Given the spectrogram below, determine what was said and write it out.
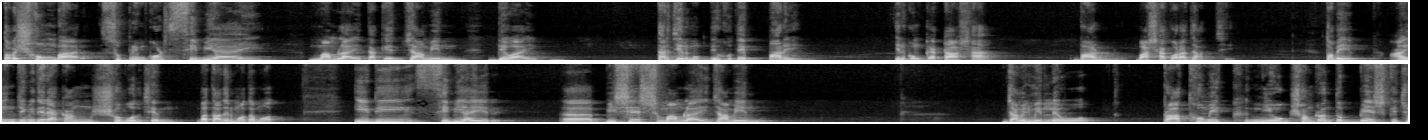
তবে সোমবার সুপ্রিম কোর্ট সিবিআই মামলায় তাকে জামিন দেওয়ায় তার জেল মুক্তি হতে পারে এরকম একটা আশা বাড়ল বাসা করা যাচ্ছে। তবে আইনজীবীদের একাংশ বলছেন বা তাদের মতামত, ইডি সিবিআইয়ের বিশেষ মামলায় জামিন জামিন মিললেও প্রাথমিক নিয়োগ সংক্রান্ত বেশ কিছু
